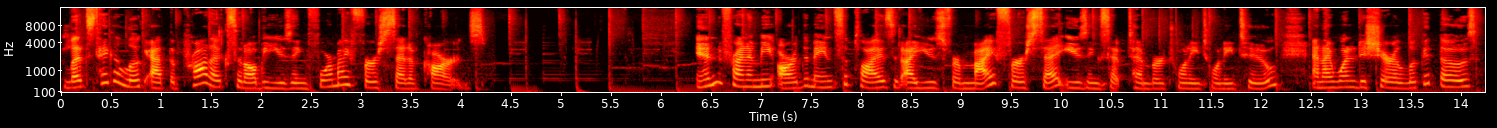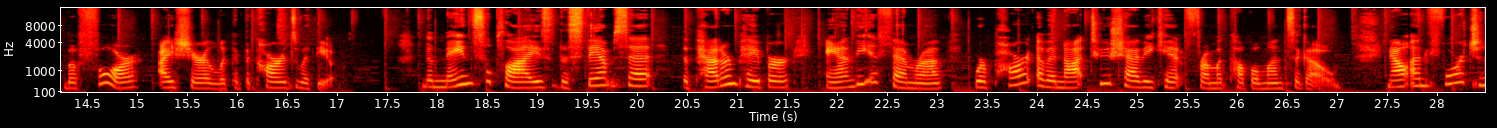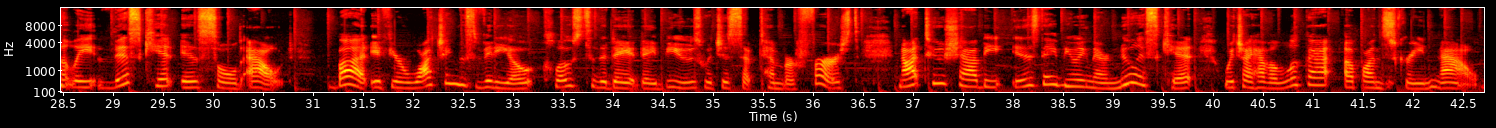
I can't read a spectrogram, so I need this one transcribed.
Let's take a look at the products that I'll be using for my first set of cards. In front of me are the main supplies that I used for my first set using September 2022 and I wanted to share a look at those before I share a look at the cards with you. The main supplies, the stamp set, the pattern paper, and the ephemera were part of a not too shabby kit from a couple months ago. Now unfortunately this kit is sold out but if you're watching this video close to the day it debuts, which is September 1st, Not Too Shabby is debuting their newest kit, which I have a look at up on screen now.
